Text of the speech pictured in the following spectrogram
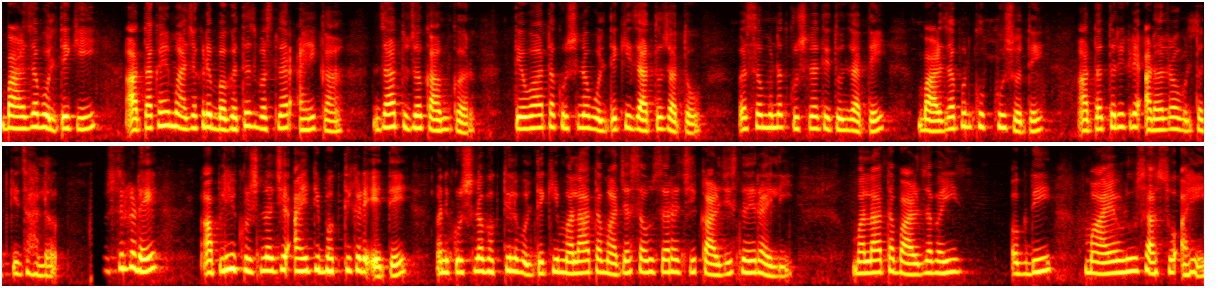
बाळजा बोलते की आता काय माझ्याकडे बघतच बसणार आहे का? जा तुझं काम कर. तेव्हा आता कृष्णा बोलते की जातो जातो. असं म्हणत कृष्णा तिथून जाते. बाळजा पण खूप खुश होते. आता तर इकडे आढळराव बोलतात की झालं. दुसरीकडे आपली ही कृष्णा जी आहे ती भक्तीकडे येते. आणि कृष्णा भक्तीला बोलते की मला आता माझ्या संसाराची काळजीच नाही राहिली. मला आता बाळजाबाई अगदी मायाळू सासू आहे.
